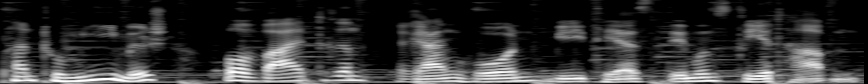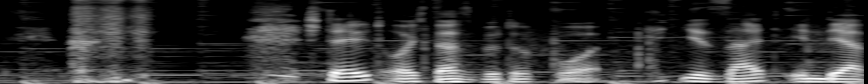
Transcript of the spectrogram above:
pantomimisch vor weiteren ranghohen Militärs demonstriert haben. Stellt euch das bitte vor. Ihr seid in der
